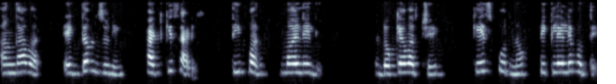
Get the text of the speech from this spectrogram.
अंगावर एकदम जुनी फाटकी साडी. ती पण मळलेली. डोक्यावरचे केस पूर्ण पिकलेले होते.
